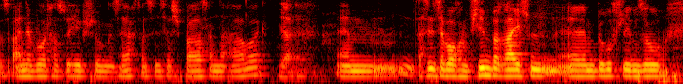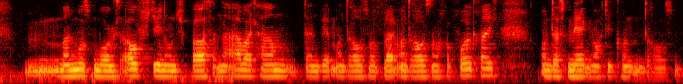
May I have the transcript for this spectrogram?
Das eine Wort hast du eben schon gesagt, das ist der Spaß an der Arbeit. Ja. Ähm, das ist aber auch in vielen Bereichen äh, im Berufsleben so, man muss morgens aufstehen und Spaß an der Arbeit haben, dann wird man draußen oder bleibt man draußen auch erfolgreich und das merken auch die Kunden draußen.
